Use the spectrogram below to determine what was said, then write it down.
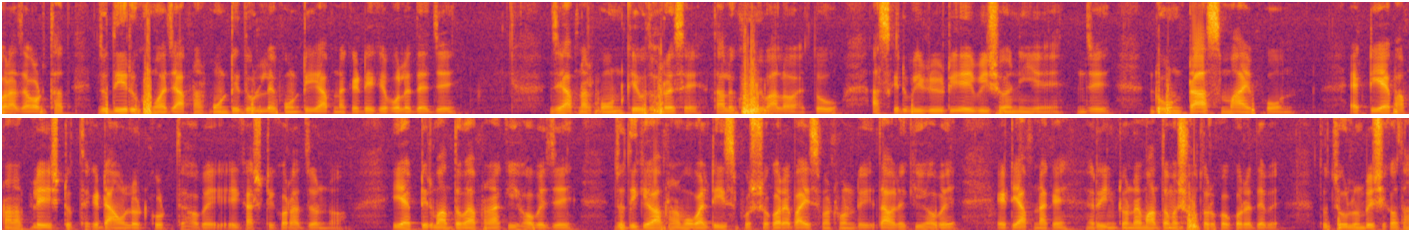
করা যায়? অর্থাৎ যদি এরকম হয় যে আপনার ফোনটি ধরলে ফোনটি আপনাকে ডেকে বলে দেয় যে যে আপনার ফোন কেউ ধরেছে, তাহলে খুবই ভালো হয়। তো আজকের ভিডিওটি এই বিষয় নিয়ে যে ডোন্ট টাচ মাই ফোন একটি অ্যাপ আপনারা প্লে স্টোর থেকে ডাউনলোড করতে হবে এই কাজটি করার জন্য। এই অ্যাপটির মাধ্যমে আপনারা কি হবে যে, যদি কেউ আপনার মোবাইলটি স্পর্শ করে বা স্মার্টফোনটি তাহলে কি হবে? এটি আপনাকে রিংটোনের মাধ্যমে সতর্ক করে দেবে। তো চলুন বেশি কথা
